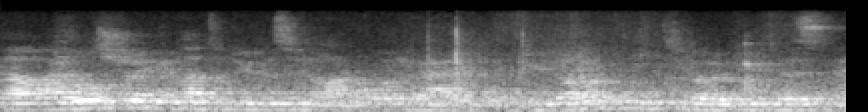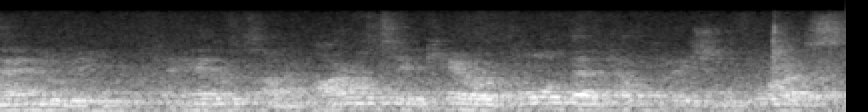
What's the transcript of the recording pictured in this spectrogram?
Now, I will show you how to do this in R automatically. You don't need to go do this manually ahead of time. R will take care of all of that calculation for us,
